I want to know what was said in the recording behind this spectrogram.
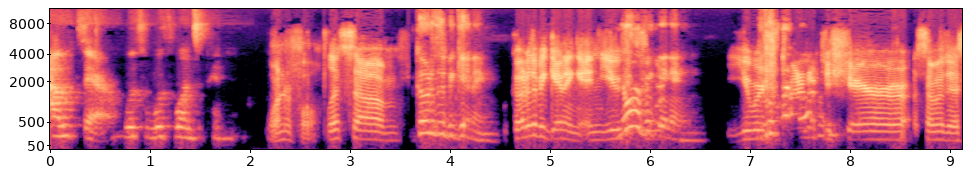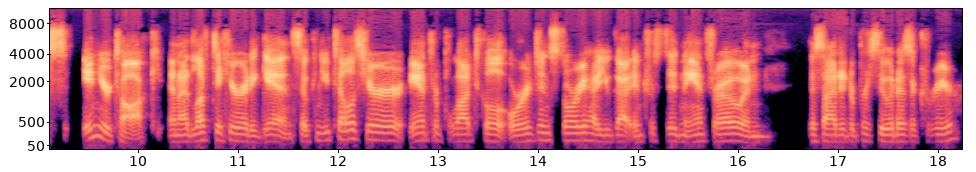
out there with with one's opinion. Wonderful. Let's um go to the beginning. Go to the beginning and you your beginning. you were kind enough to share some of this in your talk and i'd love to hear it again. So can you tell us your anthropological origin story how you got interested in anthro and decided to pursue it as a career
